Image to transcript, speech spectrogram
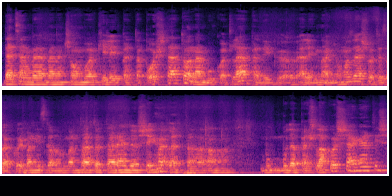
Decemberben a Csombor kilépett a postától, nem bukott le, pedig elég nagy nyomozás volt, ez akkoriban izgalomban tartotta a rendőrség mellett a, a Bu- Budapest lakosságát is.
